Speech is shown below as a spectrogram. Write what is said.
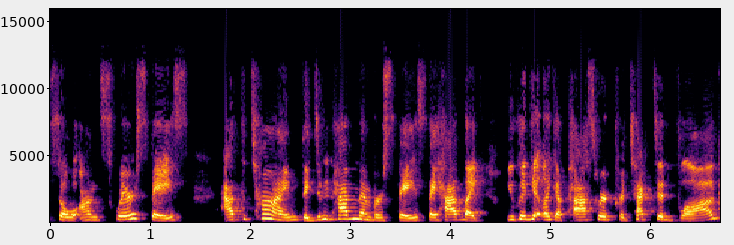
So on Squarespace, at the time, they didn't have member space. They had like you could get like a password protected blog.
